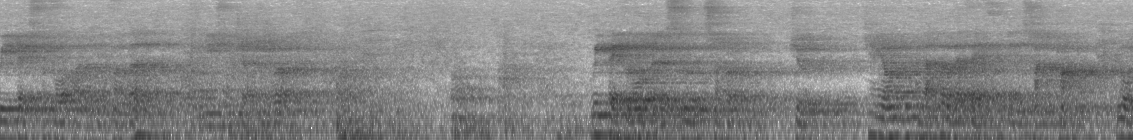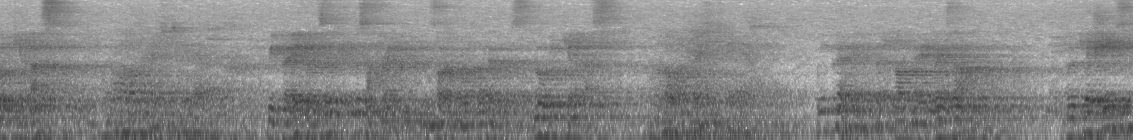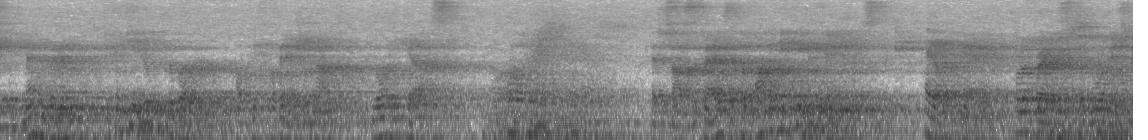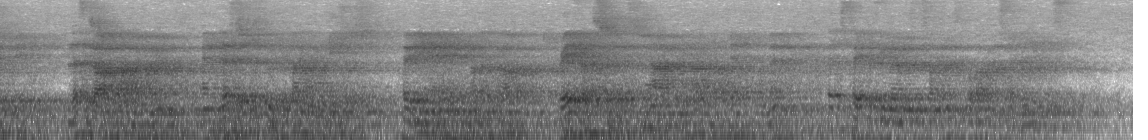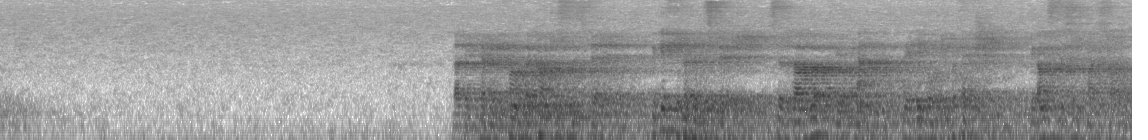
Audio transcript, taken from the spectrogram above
we given to the Spirit, so that our work of your plan may be brought to perfection. We ask this in Christ's name.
